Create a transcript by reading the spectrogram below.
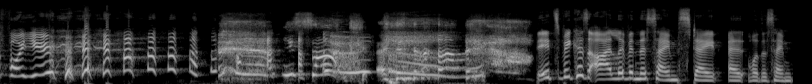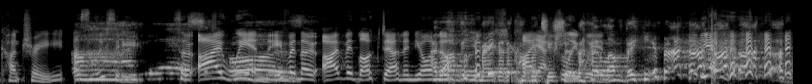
before you. you suck. it's because I live in the same state as, well, the same country as uh, Lucy. Yes, so I win, even though I've been locked down and you're I not. I love that you made that a competition. I, I love that you.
